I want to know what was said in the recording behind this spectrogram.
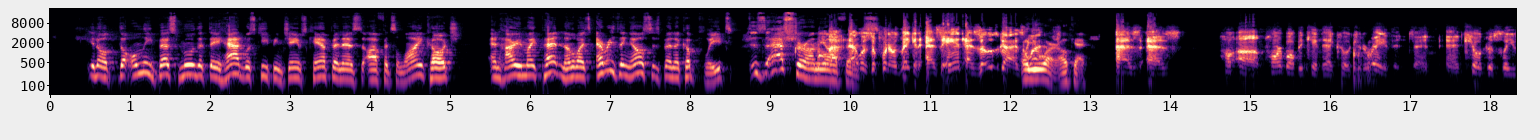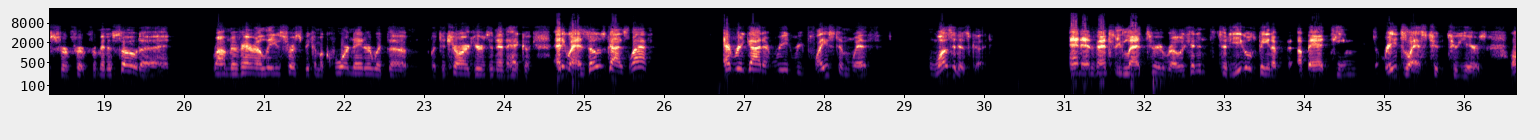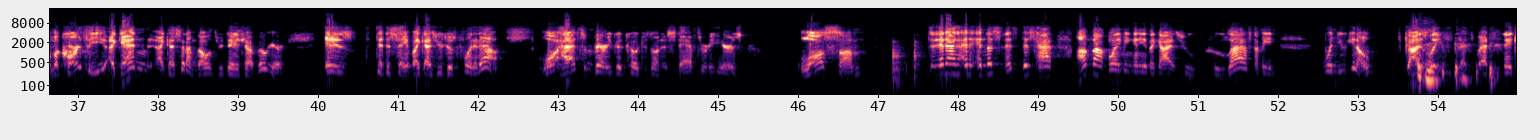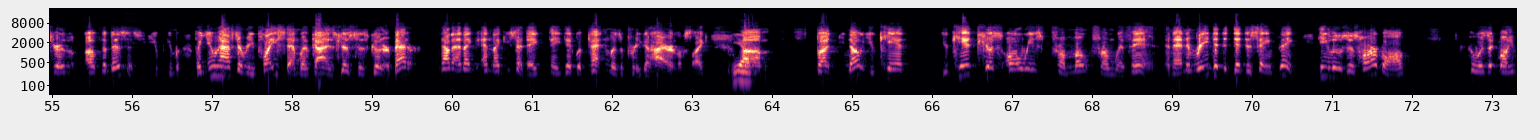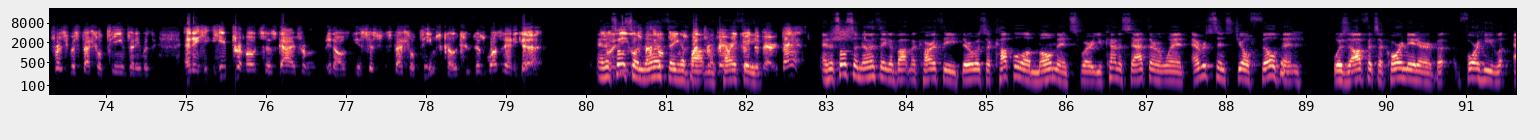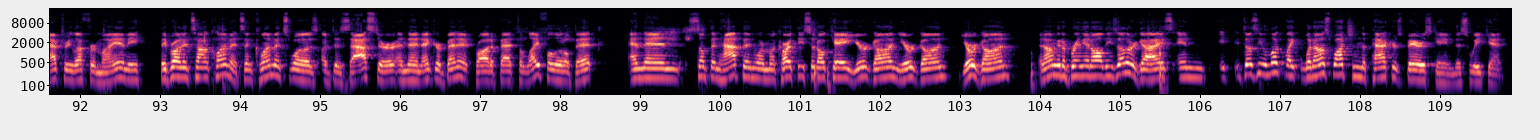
you know, the only best move that they had was keeping James Campen as the offensive line coach and hiring Mike Pettine. Otherwise, everything else has been a complete disaster on the well, offense. That, was the point I was making. As and as those guys, oh, left, you were okay. As as um, Harbaugh became the head coach of the Ravens, and and Childress leaves for, for, for Minnesota, and Ron Rivera leaves first to become a coordinator with the with the Chargers, and then the head coach. Anyway, as those guys left, every guy that Reid replaced him with wasn't as good and it eventually led to erosion and to the Eagles being a, a bad team Reid's last two two years. Well, McCarthy again, like I said, I'm going through deja vu here. Is did the same, like as you just pointed out. Had some very good coaches on his staff through the years. Lost some, And, I, and, and listen, this, this ha- I'm not blaming any of the guys who who left. I mean, when you you know guys leave, that's, that's the nature of, of the business. You, you, but you have to replace them with guys just as good or better. Now, and like, and like you said, they they did what Pettine was a pretty good hire. It looks like. Yeah. Um, but no, you can't you can't just always promote from within. And then and Reid did, did the same thing. He loses Harbaugh, who was well, he first he was special teams, and he was and he, he promotes this guy from you know the assistant special teams coach who just wasn't any good. and So it's also another thing about McCarthy. very bad. And it's also another thing about McCarthy. There was a couple of moments where you kind of sat there and went, ever since Joe Philbin was the offensive coordinator, before he after he left for Miami, they brought in Tom Clements, and Clements was a disaster. And then Edgar Bennett brought it back to life a little bit. And then something happened where McCarthy said, "Okay, you're gone, you're gone, you're gone." And I'm going to bring in all these other guys, and it, it doesn't even look like when I was watching the Packers Bears game this weekend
